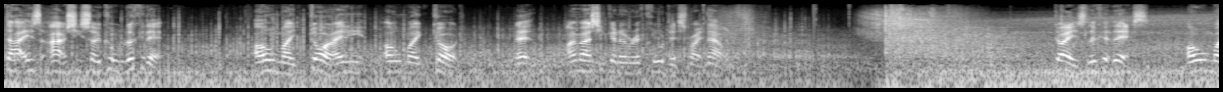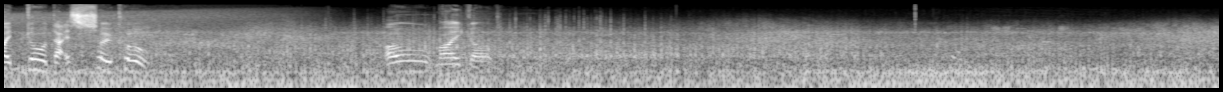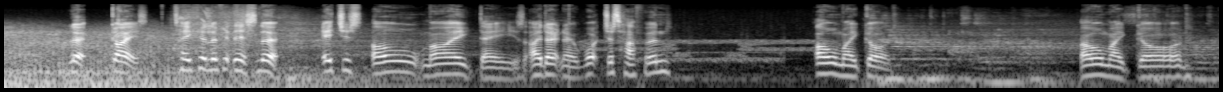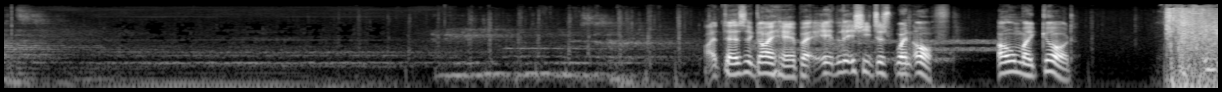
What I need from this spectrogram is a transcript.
That is actually so cool. Look at it. Oh my god. I need, oh my god. I'm actually going to record this right now. Guys, look at this. Oh my god, that is so cool. Oh my god. Look, guys, take a look at this. Look, it just, oh my days. I don't know what just happened. Oh my god. Oh my god. Uh, there's a guy here, but it literally just went off. Oh my god.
